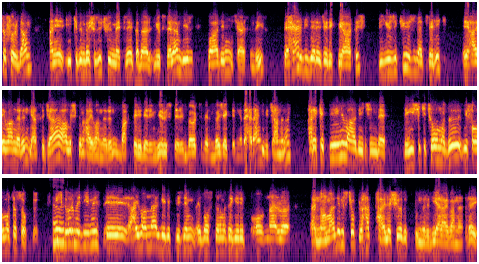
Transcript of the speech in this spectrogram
sıfırdan hani 2500-3000 metreye kadar yükselen bir vadinin içerisindeyiz. Ve her bir derecelik bir artış bir 100-200 metrelik e, hayvanların ya sıcağa alışkın hayvanların, bakterilerin, virüslerin, börtülerin, böceklerin ya da herhangi bir canlının hareketliliğini vadi içinde değişik hiç olmadığı bir formata soktu. Evet. Hiç görmediğimiz e, hayvanlar gelip bizim e, bostanımıza gelip onlarla yani normalde biz çok rahat paylaşıyorduk bunları diğer hayvanlarla.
